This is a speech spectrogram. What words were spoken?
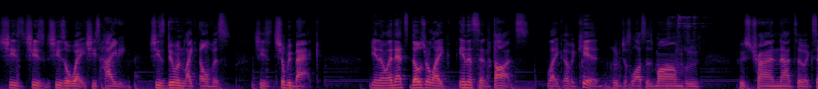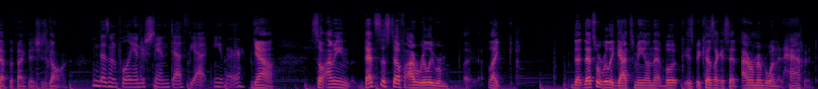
she's she's she's away she's hiding she's doing like Elvis she's she'll be back, you know and that's those are like innocent thoughts like of a kid who just lost his mom who who's trying not to accept the fact that she's gone. And doesn't fully understand death yet either. Yeah. So I mean, that's the stuff I really rem- like. That that's what really got to me on that book is because, like I said, I remember when it happened.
